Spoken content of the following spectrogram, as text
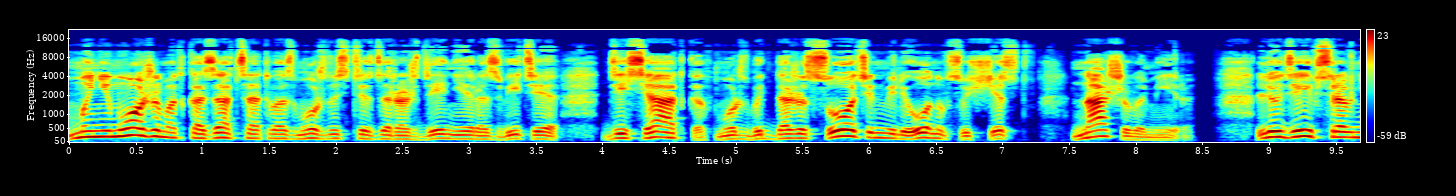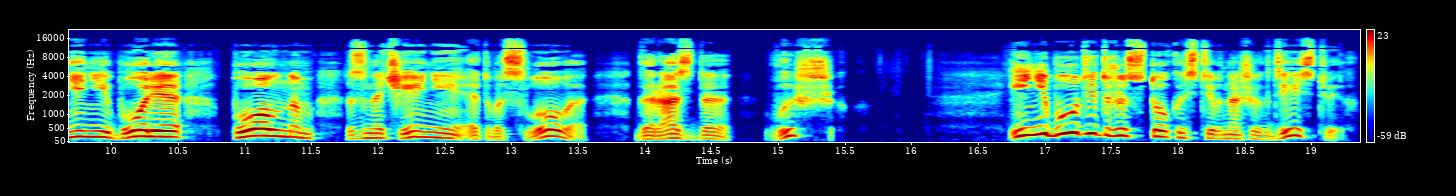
мы не можем отказаться от возможности зарождения и развития десятков, может быть, даже сотен миллионов существ нашего мира, людей в сравнении более полном значении этого слова, гораздо высших. И не будет жестокости в наших действиях,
